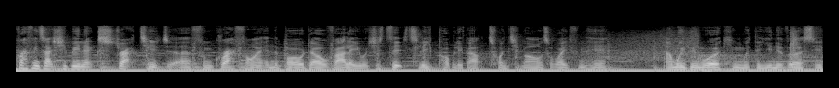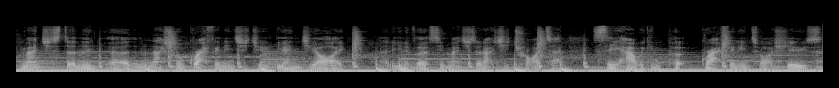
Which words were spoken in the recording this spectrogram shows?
Graphene's actually been extracted uh, from graphite in the Borrowdale Valley, which is literally probably about 20 miles away from here. And we've been working with the University of Manchester and the, uh, the National Graphene Institute, the NGI, at the University of Manchester, and actually try to see how we can put graphene into our shoes.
